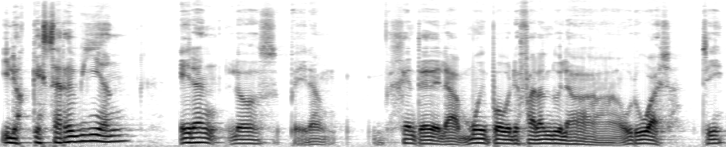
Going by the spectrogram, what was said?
y los que servían eran los eran gente de la muy pobre farándula uruguaya. ¿sí?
